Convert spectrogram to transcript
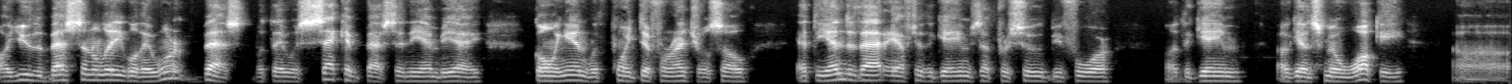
Are you the best in the league? Well, they weren't best, but they were second best in the NBA going in with point differential. So at the end of that, after the games that pursued before uh, the game against Milwaukee, uh,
